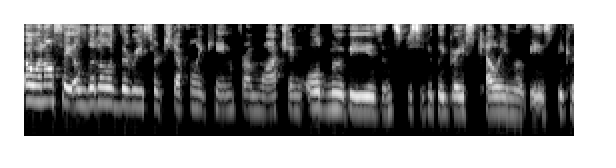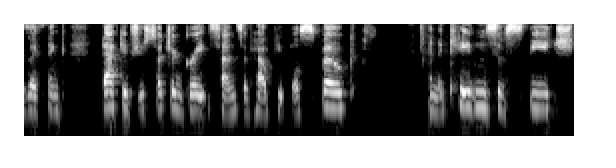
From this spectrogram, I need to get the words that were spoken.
Oh, and I'll say a little of the research definitely came from watching old movies and specifically Grace Kelly movies because I think that gives you such a great sense of how people spoke and the cadence of speech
